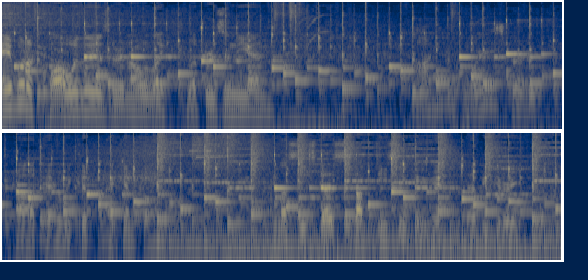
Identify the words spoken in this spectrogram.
able to claw with it? Is there no like flippers in the end? on, where is Bert? Oh, okay, we could. I can pull it. Unless these guys stop desyncing me, that'd be great.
